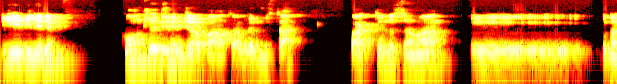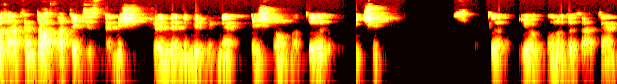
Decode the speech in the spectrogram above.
diyebilirim. Kontrol edelim cevap anahtarlarımızdan. Baktığımız zaman e, buna zaten does not exist demiş. Türevlerinin birbirine eşit olmadığı için. Yok. Bunu da zaten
